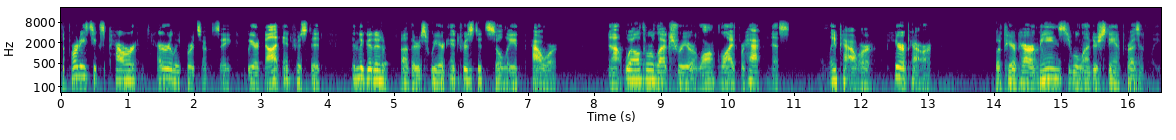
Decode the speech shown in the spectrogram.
The party seeks power entirely for its own sake. We are not interested in the good of others. We are interested solely in power, not wealth or luxury or long life or happiness. Only power, pure power. What pure power means, you will understand presently.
